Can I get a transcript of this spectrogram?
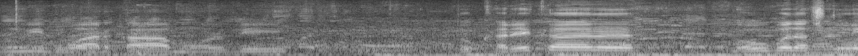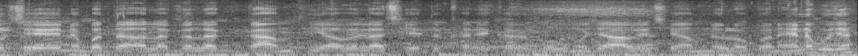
ભૂમિ દ્વારકા મોરબી. તો ખરેખર બહુ બધા સ્ટોર છે અને બધા અલગ અલગ ગામથી આવેલા છે તો ખરેખર બહુ મજા આવે છે અમને લોકોને. હે ને પૂજા?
